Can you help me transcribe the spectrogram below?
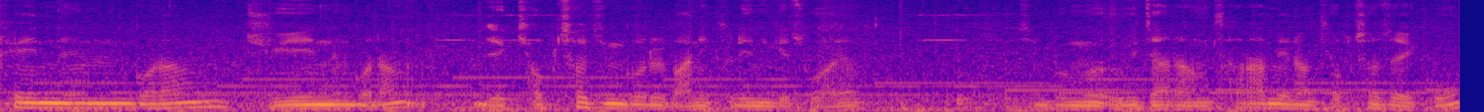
앞에 있는 거랑 뒤에 있는 거랑 이제 겹쳐진 거를 많이 그리는 게 좋아요. 지금 보면 의자랑 사람이랑 겹쳐져 있고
